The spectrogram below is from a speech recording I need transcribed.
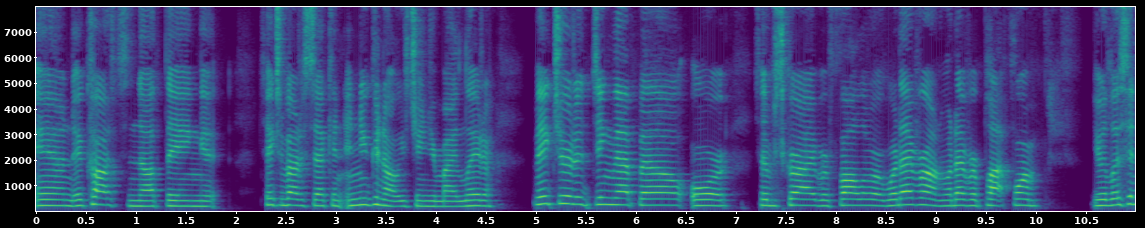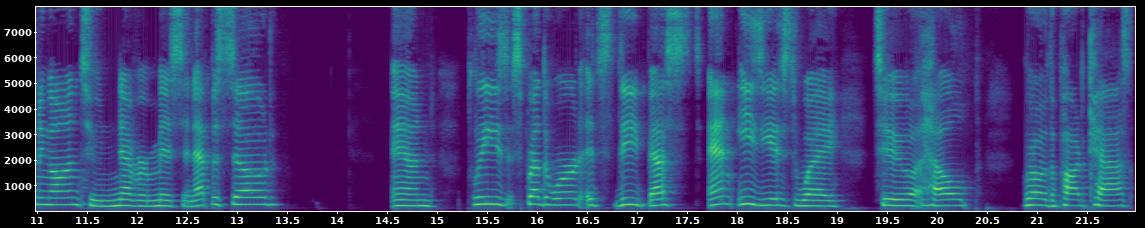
and it costs nothing. It takes about a second, and you can always change your mind later. Make sure to ding that bell or subscribe or follow or whatever on whatever platform you're listening on to never miss an episode. And please spread the word. It's the best and easiest way to help grow the podcast.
